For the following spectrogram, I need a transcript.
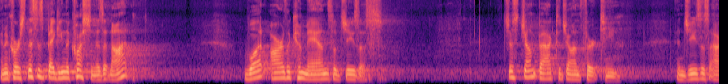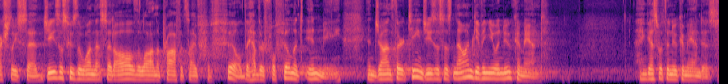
And of course, this is begging the question, is it not? What are the commands of Jesus? Just jump back to John 13. And Jesus actually said, Jesus, who's the one that said, All the law and the prophets I've fulfilled, they have their fulfillment in me. In John 13, Jesus says, Now I'm giving you a new command. And guess what the new command is?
